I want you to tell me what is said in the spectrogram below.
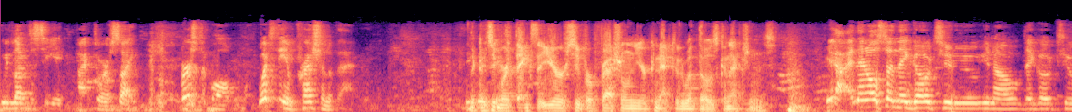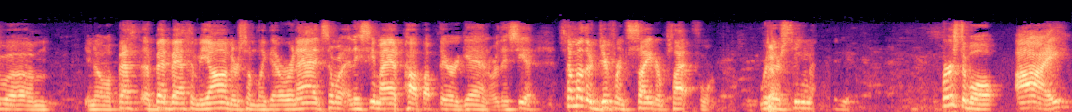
we'd love to see you back to our site. First of all, what's the impression of that? The consumer thinks that you're super professional and you're connected with those connections. Yeah, and then all of a sudden they go to you know they go to um, you know a, Beth, a Bed Bath and Beyond or something like that, or an ad somewhere, and they see my ad pop up there again, or they see a, some other different site or platform where they're seeing my video. First of all, I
